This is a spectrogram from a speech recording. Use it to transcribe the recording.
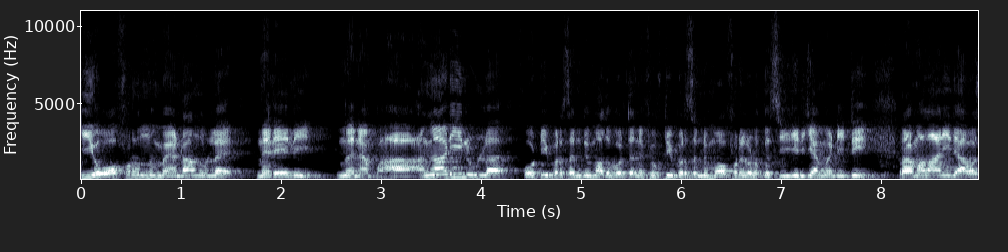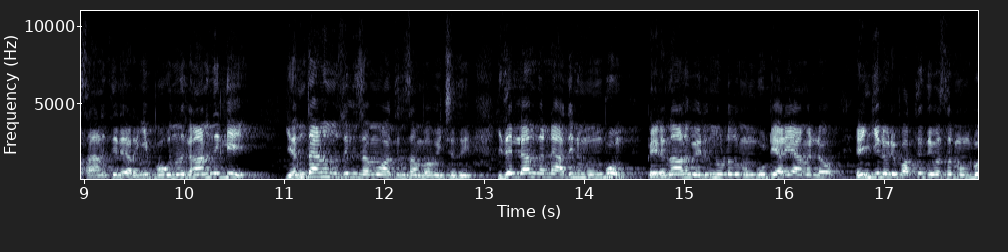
ഈ ഓഫറൊന്നും വേണ്ടാന്നുള്ള നിലയിൽ അങ്ങാടിയിലുള്ള ഫോർട്ടി പെർസെന്റും അതുപോലെ തന്നെ ഫിഫ്റ്റി പെർസെന്റും ഓഫറുകളൊക്കെ സ്വീകരിക്കാൻ വേണ്ടിയിട്ട് റമദാനിന്റെ അവസാനത്തിൽ ഇറങ്ങിപ്പോകുന്നത് കാണുന്നില്ലേ? എന്താണ് മുസ്ലിം സമൂഹത്തിൽ സംഭവിച്ചത്? ഇതെല്ലാം തന്നെ അതിനു മുമ്പും പെരുന്നാൾ വരുന്നുള്ളത് മുൻകൂട്ടി അറിയാമല്ലോ. എങ്കിലും ഒരു പത്ത് ദിവസം മുമ്പ്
